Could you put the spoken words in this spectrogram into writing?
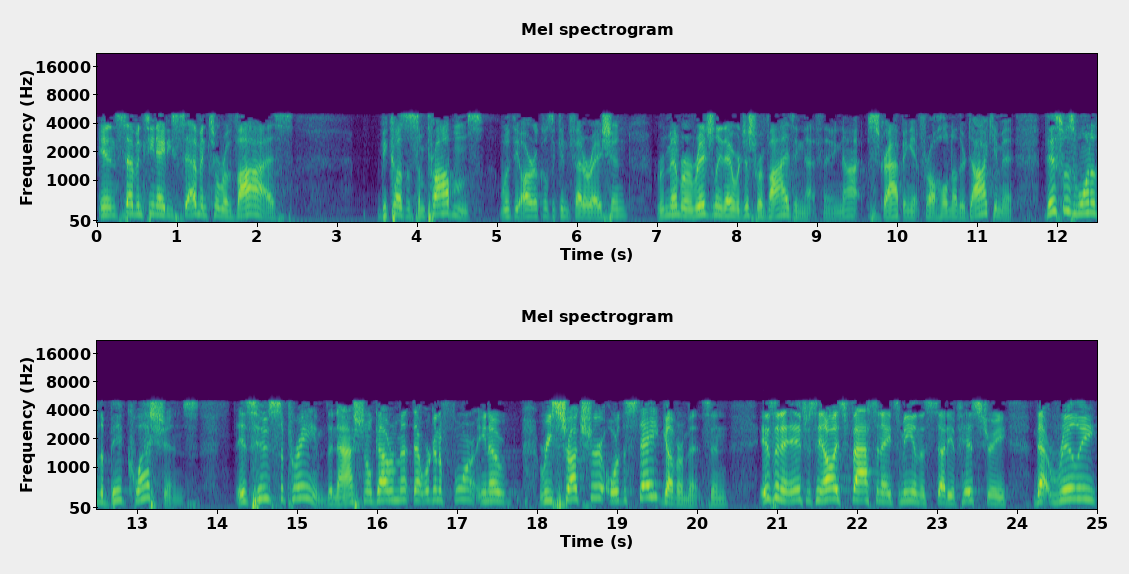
in 1787 to revise, because of some problems with the Articles of Confederation, remember originally they were just revising that thing, not scrapping it for a whole other document. This was one of the big questions is who's supreme? The national government that we're going to form, you know, restructure or the state governments? And isn't it interesting? It always fascinates me in the study of history that really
